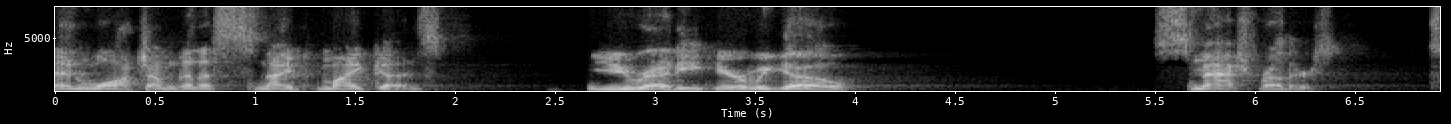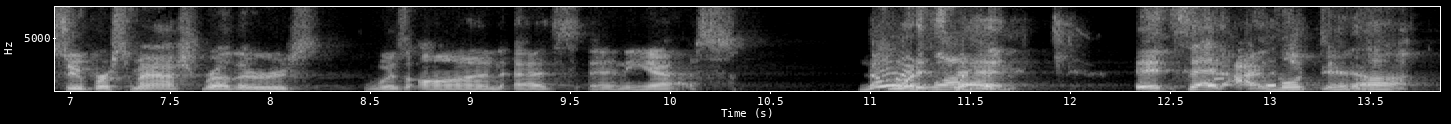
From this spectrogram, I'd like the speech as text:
And watch, I'm gonna snipe Micah's. You ready? Here we go. Smash Brothers. Super Smash Brothers was on SNES. No, what it, it said. It said I looked it up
